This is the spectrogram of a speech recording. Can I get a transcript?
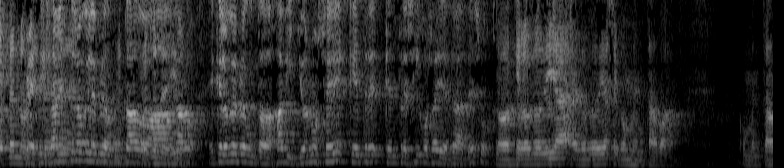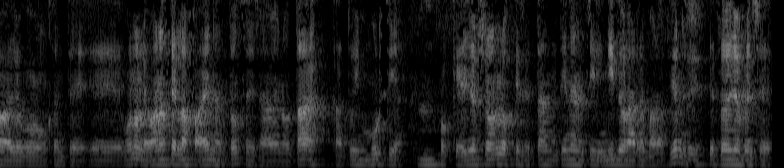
eh, Apple no precisamente tiene- lo que le he preguntado a, claro, es que lo que le he preguntado a Javi, yo no sé qué, tre- qué entresijos hay detrás de eso. No, es que el otro día, el otro día se comentaba, comentaba yo con gente, eh, bueno, le van a hacer la faena entonces a Benotac, Catwin, Murcia, Mm. porque ellos son los que se están, tienen el chiringuito de las reparaciones. Sí. Y entonces yo pensé,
